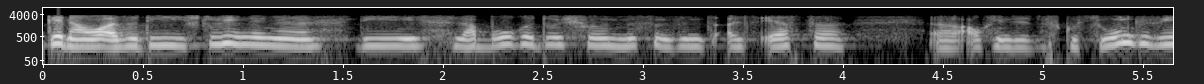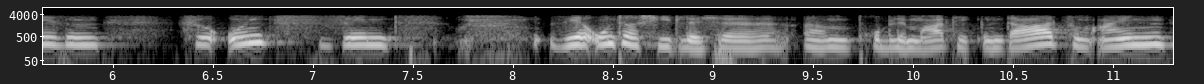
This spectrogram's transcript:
Genau, also die Studiengänge, die Labore durchführen müssen, sind als erster äh, auch in der Diskussion gewesen. Für uns sind sehr unterschiedliche ähm, Problematiken da. Zum einen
